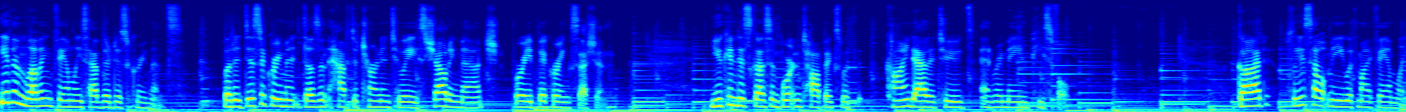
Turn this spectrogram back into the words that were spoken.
Even loving families have their disagreements, but a disagreement doesn't have to turn into a shouting match or a bickering session. You can discuss important topics with kind attitudes and remain peaceful. God, please help me with my family.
